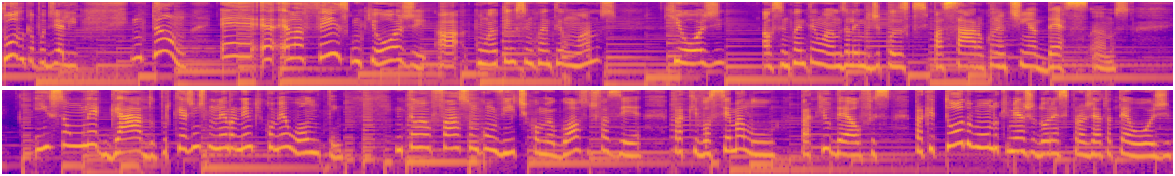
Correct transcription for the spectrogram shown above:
tudo que eu podia ali. Então, é, é, ela fez com que hoje, a, com, eu tenho 51 anos, que hoje, aos 51 anos, eu lembro de coisas que se passaram quando eu tinha 10 anos. Isso é um legado, porque a gente não lembra nem o que comeu ontem. Então eu faço um convite, como eu gosto de fazer, para que você, Malu, para que o Delfis, para que todo mundo que me ajudou nesse projeto até hoje,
